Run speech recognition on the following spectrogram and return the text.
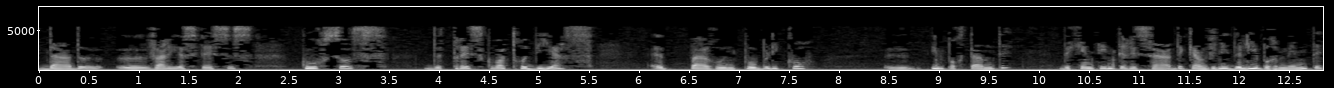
dado uh, varias veces cursos de tres, cuatro días para un público eh, importante de gente interesada que han venido libremente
